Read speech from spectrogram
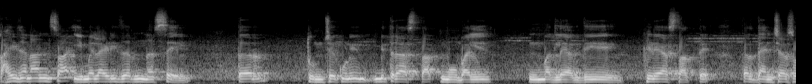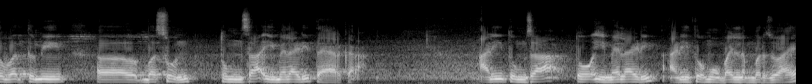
काही जणांचा ईमेल आय डी जर नसेल तर तुमचे कोणी मित्र असतात मोबाईलमधले अगदी किडे असतात ते तर त्यांच्यासोबत तुम्ही बसून तुमचा ईमेल आय डी तयार करा. आणि तुमचा तो ईमेल आय डी आणि तो मोबाईल नंबर जो आहे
